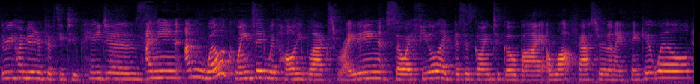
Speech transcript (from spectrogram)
352 pages. I mean, I'm well acquainted with Holly Black's writing, so I feel like this is going to go by a lot faster than I think it will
